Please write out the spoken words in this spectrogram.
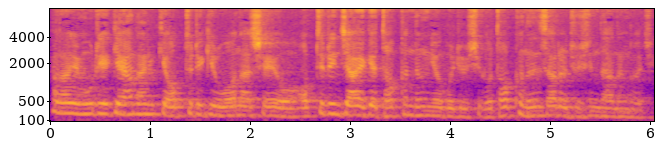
하나님 우리에게 하나님께 엎드리길 원하세요. 엎드린 자에게 더 큰 능력을 주시고 더 큰 은사를 주신다는 거죠.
